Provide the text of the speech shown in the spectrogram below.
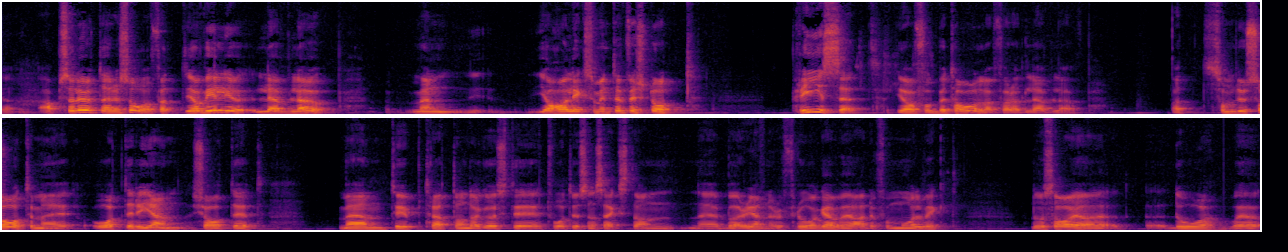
Ja, absolut är det så. För att jag vill ju levla upp. Men jag har liksom inte förstått priset jag får betala för att levla upp. Att, som du sa till mig, återigen tjatigt. Men typ 13 augusti 2016 när jag började, när du frågade vad jag hade för målvikt. Då sa jag då var jag,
